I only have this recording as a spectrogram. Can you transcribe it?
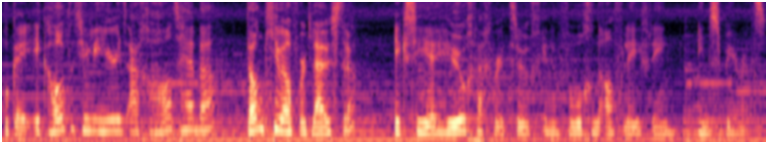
Oké, ik hoop dat jullie hier iets aan gehad hebben. Dankjewel voor het luisteren. Ik zie je heel graag weer terug in een volgende aflevering in Spirit.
